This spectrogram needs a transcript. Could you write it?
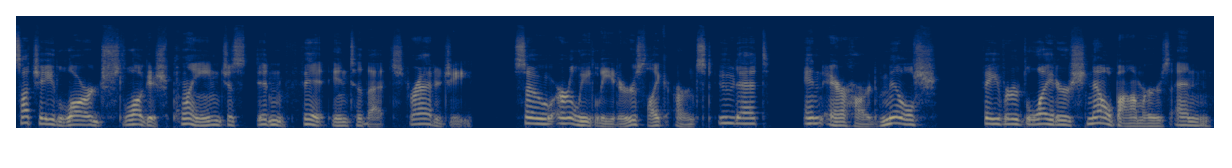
such a large, sluggish plane just didn't fit into that strategy, so early leaders like Ernst Udet and Erhard Milch favored lighter Schnellbombers and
